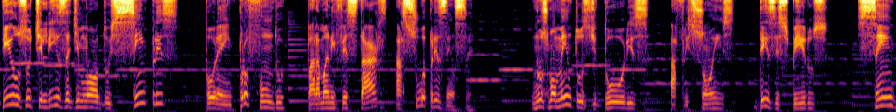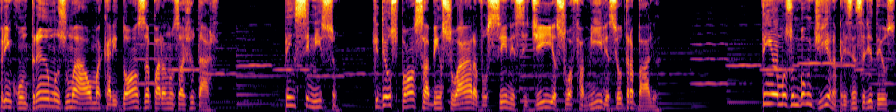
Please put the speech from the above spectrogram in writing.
Deus utiliza de modo simples, porém profundo, para manifestar a sua presença. Nos momentos de dores, aflições, desesperos, sempre encontramos uma alma caridosa para nos ajudar. Pense nisso. Que Deus possa abençoar a você nesse dia, sua família, seu trabalho. Tenhamos um bom dia na presença de Deus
